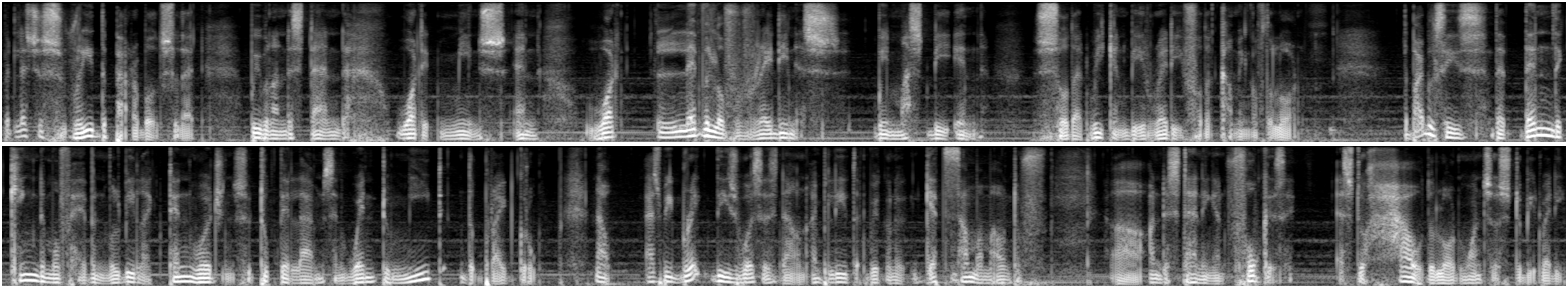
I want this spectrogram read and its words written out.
But let's just read the parable so that we will understand what it means and what level of readiness we must be in so that we can be ready for the coming of the Lord. The Bible says that then the kingdom of heaven will be like ten virgins who took their lamps and went to meet the bridegroom. Now, as we break these verses down, I believe that we're going to get some amount of uh, understanding and focus as to how the Lord wants us to be ready.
